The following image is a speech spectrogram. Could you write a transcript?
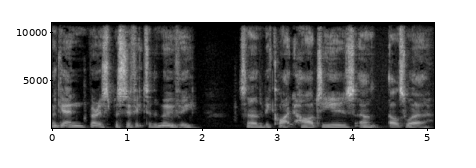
Again, very specific to the movie, so they'd be quite hard to use elsewhere.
